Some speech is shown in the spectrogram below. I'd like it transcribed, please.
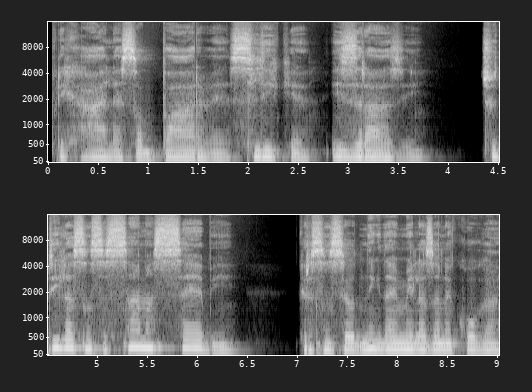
Prihajale so barve, slike, izrazi. Čudila sem se sama sebi, ker sem se odnegdaj imela za nekoga,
